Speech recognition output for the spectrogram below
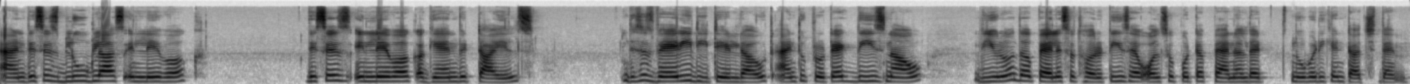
And this is blue glass inlay work this is inlay work again with tiles. This is very detailed out and to protect these now, you know the palace authorities have also put a panel that nobody can touch them.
